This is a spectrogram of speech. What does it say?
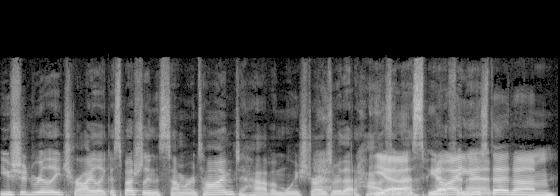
you should really try, like especially in the summertime, to have a moisturizer that has yeah an SPF no i use it. that um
